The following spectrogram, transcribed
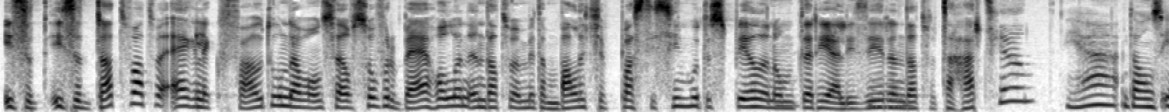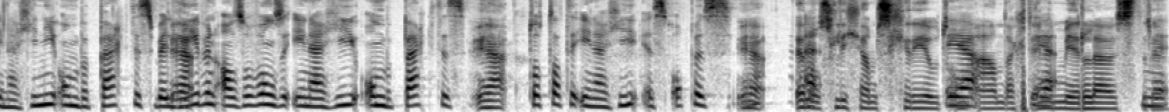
is het, is het dat wat we eigenlijk fout doen, dat we onszelf zo voorbij hollen en dat we met een balletje plasticine moeten spelen om te realiseren dat we te hard gaan? Ja, dat onze energie niet onbeperkt is. Wij Ja. leven alsof onze energie onbeperkt is, Ja, totdat de energie is op is. ja. En Eh, ons lichaam schreeuwt om aandacht en niet meer luisteren. Nee.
